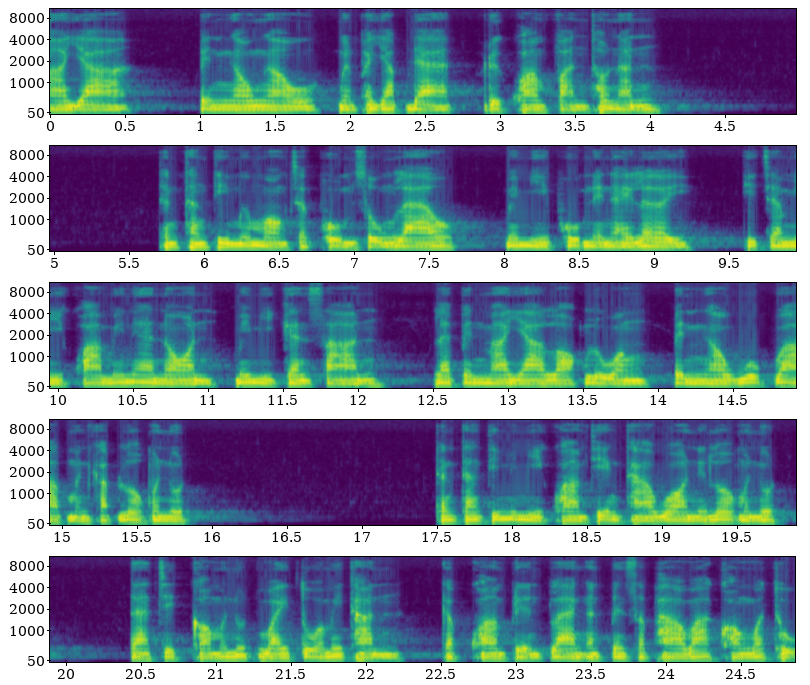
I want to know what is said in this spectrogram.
มายา เป็นเงาเงาเหมือนพยับแดดหรือความฝันเท่านั้น ทั้งๆทที่เมื่อมองจากภูมิสูงแล้ว ไม่มีภูมิไหนๆเลย ที่จะมีความไม่แน่นอน ไม่มีแกนสาร และเป็นมายาหลอกลวง เป็นเงาวูบวาบเหมือนกับโลกมนุษย์ ทั้งๆทที่ไม่มีความเที่ยงถาวรในโลกมนุษย์ แต่จิตของมนุษย์ไหวตัวไม่ทัน กับความเปลี่ยนแปลงอันเป็นสภาวะของวัตถุ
